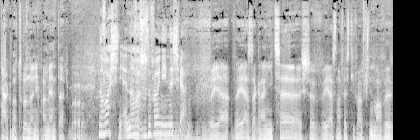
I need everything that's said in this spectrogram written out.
Tak, no trudno nie pamiętać, bo No właśnie, no zupełnie inny świat. wyja, wyjazd za granicę, jeszcze wyjazd na festiwal filmowy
